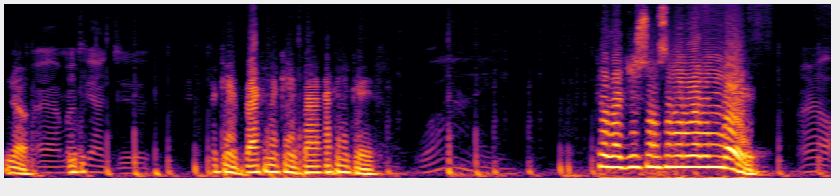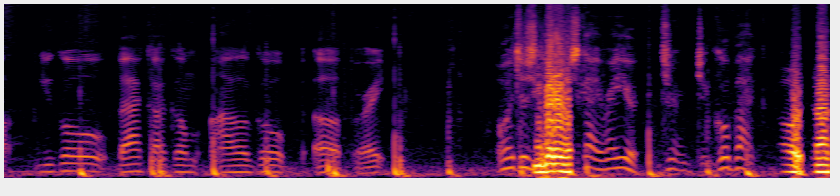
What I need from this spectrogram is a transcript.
no. Alright, I'm right behind. Okay, back in the cave. Back in the cave. Why? Because I just saw someone running there. Alright, you go back. I'll go. I'll go up. Right. Oh, there's a guy, better- this guy right here. Turn, turn, go back. Oh, no.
